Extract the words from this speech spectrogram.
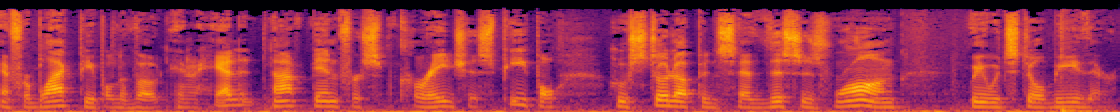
and for black people to vote. And had it not been for some courageous people who stood up and said, this is wrong, we would still be there.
